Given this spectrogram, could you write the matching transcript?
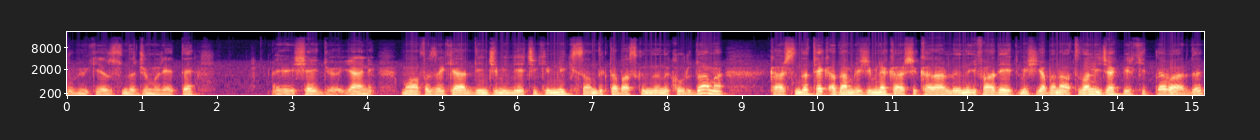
bugünkü yazısında Cumhuriyet'te şey diyor yani muhafazakar dinci milliyetçi kimlik sandıkta baskınlığını korudu ama karşısında tek adam rejimine karşı kararlılığını ifade etmiş, yabana atılamayacak bir kitle vardı.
